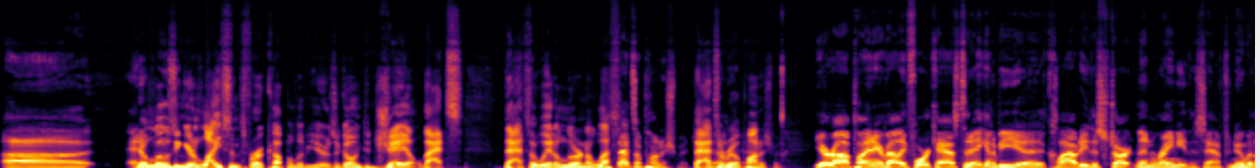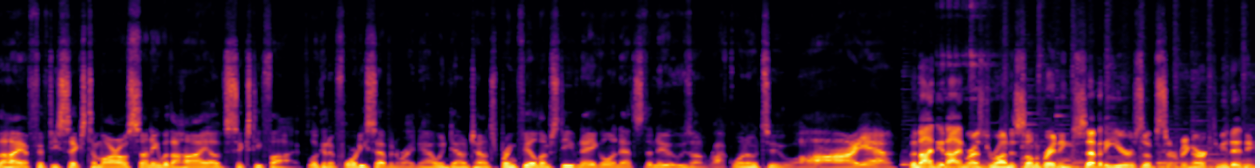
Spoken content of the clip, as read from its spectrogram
Uh, and You're losing your license for a couple of years or going to jail. That's that's a way to learn a lesson. That's a punishment. That's a real yeah. punishment. Your uh, Pioneer Valley forecast today going to be uh, cloudy to start and then rainy this afternoon with a high of 56. Tomorrow, sunny with a high of 65. Looking at 47 right now in downtown Springfield. I'm Steve Nagle, and that's the news on Rock 102. Ah, yeah. The 99 restaurant is celebrating 70 years of serving our community.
